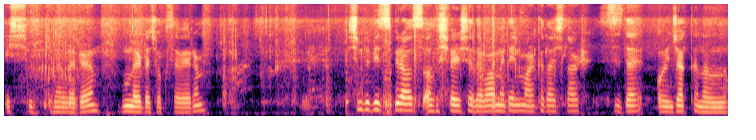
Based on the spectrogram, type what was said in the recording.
İş makineleri. Bunları da çok severim. Şimdi biz biraz alışverişe devam edelim arkadaşlar. Siz de oyuncak kanalını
